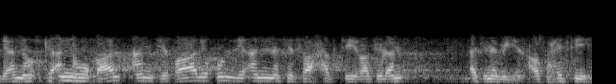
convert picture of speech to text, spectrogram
لأنه كأنه قال أنت طالق لأنك صاحبت رجلا أجنبيا أو صاحبتيه.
